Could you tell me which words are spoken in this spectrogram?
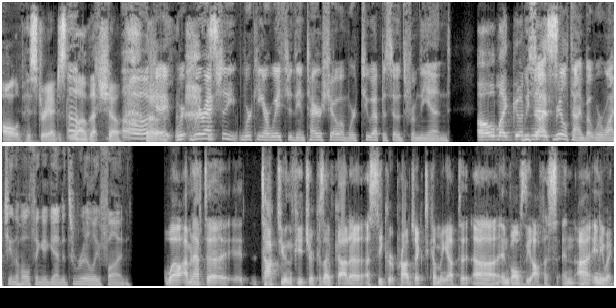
all of history. I just oh. love that show. Oh, okay. Uh, we're we're actually working our way through the entire show, and we're two episodes from the end. Oh my goodness! We saw it real time, but we're watching the whole thing again. It's really fun. Well, I'm gonna have to uh, talk to you in the future because I've got a, a, secret project coming up that uh, mm-hmm. involves The Office. And uh, anyway,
